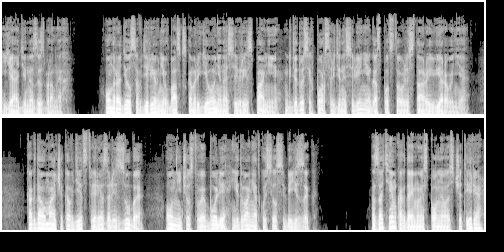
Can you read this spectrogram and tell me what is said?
Я один из избранных. Он родился в деревне в Баскском регионе на севере Испании, где до сих пор среди населения господствовали старые верования. Когда у мальчика в детстве резались зубы, он, не чувствуя боли, едва не откусил себе язык. Затем, когда ему исполнилось четыре,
